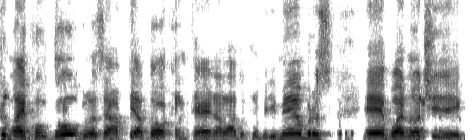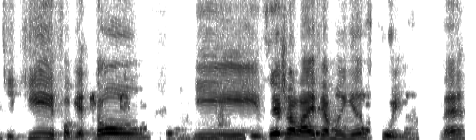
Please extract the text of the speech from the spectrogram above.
que o Michael Douglas é uma piadoca interna lá do Clube de Membros. É, boa noite, Kiki, Fogueton. E veja a live amanhã, fui. Né?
